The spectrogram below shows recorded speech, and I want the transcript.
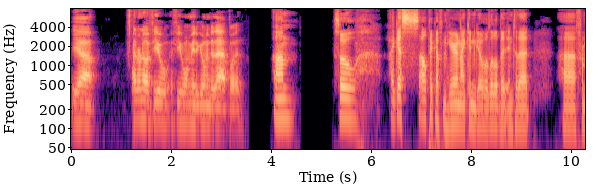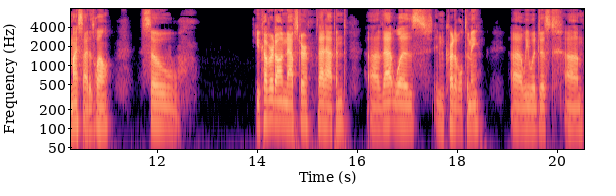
yeah, I don't know if you if you want me to go into that, but um, so I guess I'll pick up from here, and I can go a little bit into that uh, from my side as well. So you covered on Napster. That happened. Uh, that was incredible to me. Uh, we would just um,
